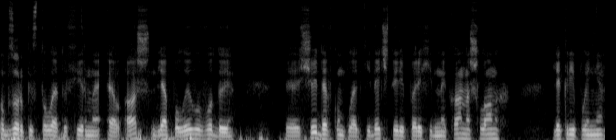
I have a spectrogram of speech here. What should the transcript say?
Обзор пістолету фірми LH для поливу води. Е, Що йде в комплекті? Йде 4 перехідника на шланг для кріплення.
